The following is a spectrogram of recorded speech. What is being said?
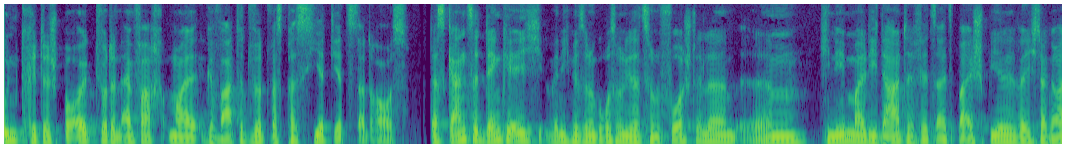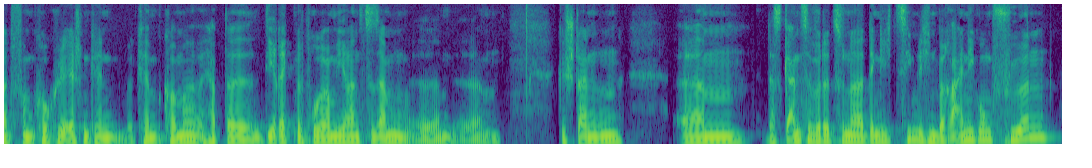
unkritisch beäugt wird und einfach mal gewartet wird, was passiert jetzt da draus. Das Ganze denke ich, wenn ich mir so eine große Organisation vorstelle, ähm, ich nehme mal die Dativ jetzt als Beispiel, weil ich da gerade vom Co-Creation Camp, komme. Ich habe da direkt mit Programmierern zusammen ähm, ähm, gestanden. Ähm, das Ganze würde zu einer, denke ich, ziemlichen Bereinigung führen.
